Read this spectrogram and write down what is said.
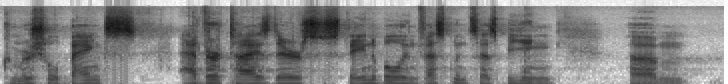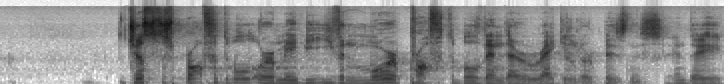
commercial banks advertise their sustainable investments as being um, just as profitable or maybe even more profitable than their regular business. And they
